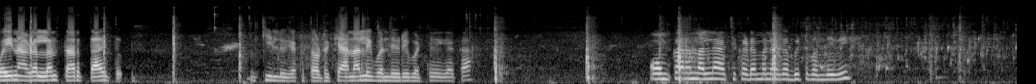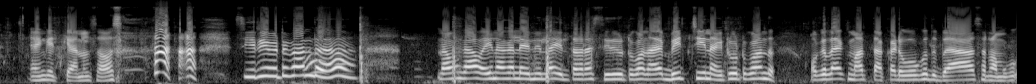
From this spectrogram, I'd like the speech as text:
ವೈನ್ ಆಗಲ್ಲ ಅಂತ ಅರ್ಥ ಆಯ್ತು. ಕಿಲ್ಲಿ ಒಗ್ಯಾಕತ್ತಾವ್ರಿ ಕ್ಯಾನಲ್ಲಿಗೆ ಬಂದೀವಿ ರೀ ಬಟ್ಟೆ ಒಗ್ಯಾಕ. ಓಂಕಾರನಲ್ಲೇ ಆಚೆ ಕಡೆ ಮನ್ಯಾಗ ಬಿಟ್ಟು ಬಂದೀವಿ. ಹೆಂಗೈತೆ ಕ್ಯಾನಲ್ ಸಾಸ್? ಸೀರೆ ಉಟ್ಕೊಂಡು. ನಮ್ಗೆ ವೈನಾಗಲ್ಲ ಏನಿಲ್ಲ ಇಂಥದ್ರ ಸೀರೆ ಉಟ್ಕೊಂಡು ಬಿಚ್ಚಿ ನೈಟ್ ಉಟ್ಕೊಂಡು ಒಗದಾಕ ಮತ್ತೆ ಆ ಕಡೆ ಹೋಗೋದು ಬ್ಯಾಸರ ನಮಗೂ.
